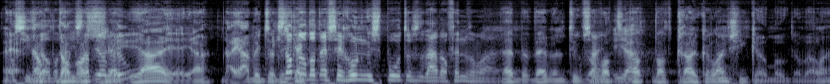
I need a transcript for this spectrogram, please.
Ja, hij dan- geweldig dan is. was Snap je bedoel? Ja, ja, ja. Nou ja, weet je, Ik dus snap wel kijk, dat FC Groningen supporters daar wel fan van waren. we, hebben, we hebben natuurlijk wel wat, Ja. wat, wat kruiken langs zien komen ook nog wel. Hè.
